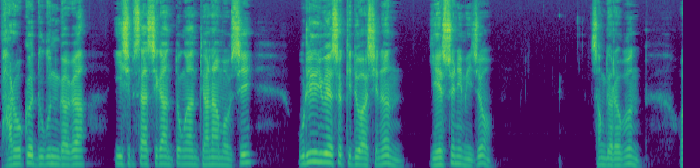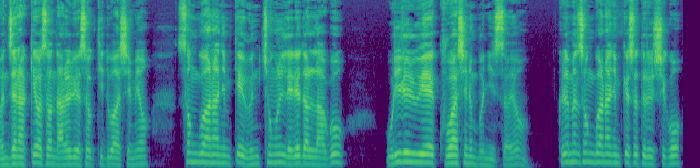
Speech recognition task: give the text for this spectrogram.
바로 그 누군가가 24시간 동안 변함없이 우리를 위해서 기도하시는 예수님이죠. 성도 여러분, 언제나 깨어서 나를 위해서 기도하시며 성부 하나님께 은총을 내려달라고 우리를 위해 구하시는 분이 있어요. 그러면 성부 하나님께서 들으시고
